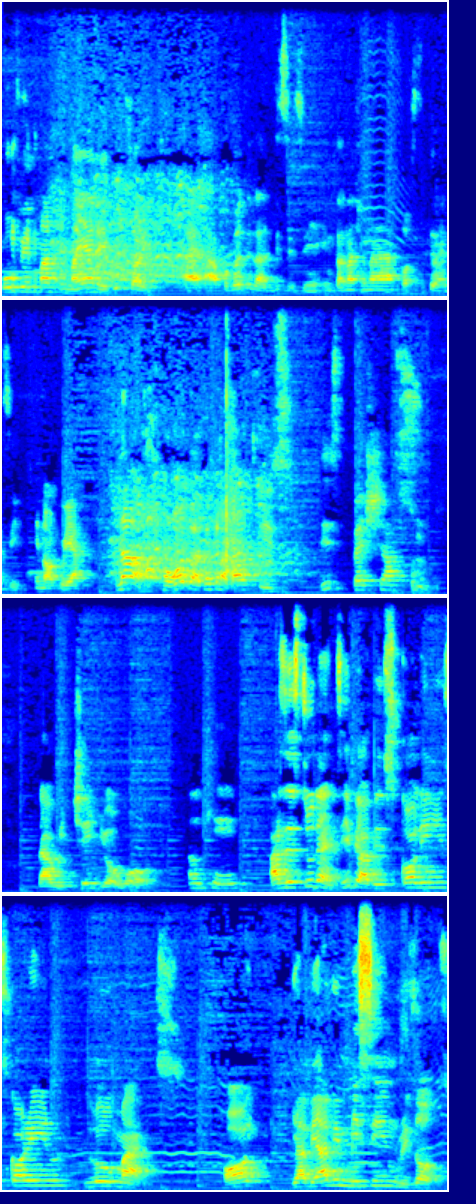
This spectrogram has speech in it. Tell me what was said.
Open man. Mayana Egu. Sorry, I, I've forgotten that this is an international constituency in Okoya. Now, what we're talking about is this special soup that will change your world. Okay. As a student, if you have been scoring scoring low marks or you have been having missing results,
